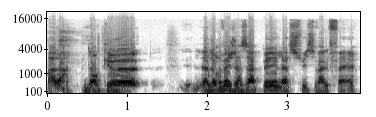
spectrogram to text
voilà. Donc, euh, la Norvège a zappé, la Suisse va le faire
